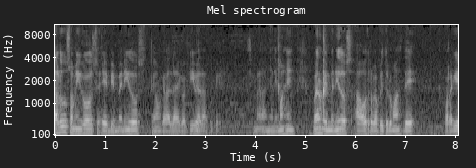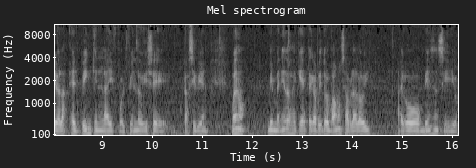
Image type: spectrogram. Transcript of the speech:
Saludos amigos, eh, bienvenidos. Tengo que darle algo aquí, ¿verdad? Porque se me daña la imagen. Bueno, bienvenidos a otro capítulo más de por aquí, ¿verdad? El Pink in Life. Por fin lo hice casi bien. Bueno, bienvenidos aquí a este capítulo. Vamos a hablar hoy algo bien sencillo.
